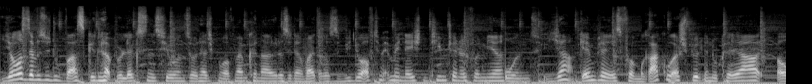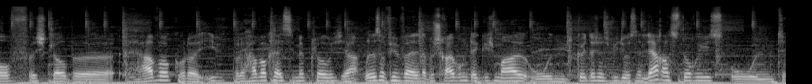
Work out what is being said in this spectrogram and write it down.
Jo, servus, wie du was geht ab, Relaxen ist hier und so und herzlich willkommen auf meinem Kanal. Heute seht ihr ein weiteres Video auf dem Emination Team Channel von mir. Und ja, Gameplay ist vom Raku erspielt, eine Nuklear auf, ich glaube, Havok oder, Eve, oder Havok heißt die Map, glaube ich, ja. Und ist auf jeden Fall in der Beschreibung, denke ich mal. Und könnt euch das Video ist eine Lehrer-Stories und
